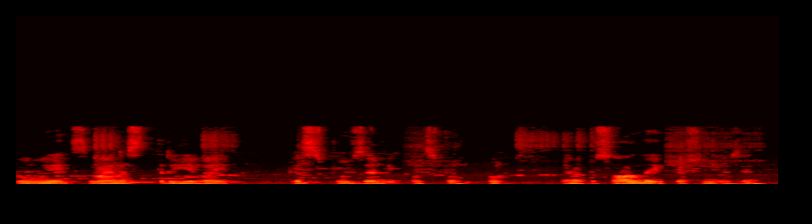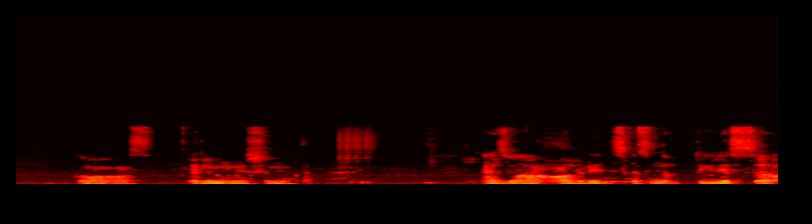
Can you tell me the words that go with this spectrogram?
2x minus 3y plus 2z equals to 2. We have to solve the equation using Gauss elimination method. As you are already discussed in the previous uh,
